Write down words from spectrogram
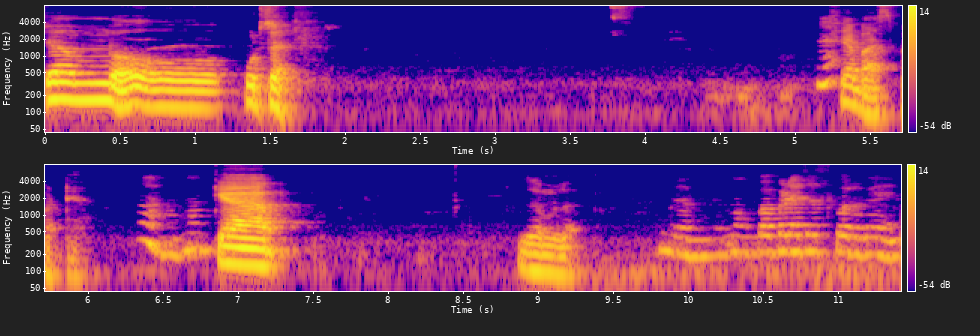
शंभो. उठ चल. शाबास पट्ट्या. कॅप. जमलं. जमलं. मग बबड्याचाच पोरग आहे ना?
